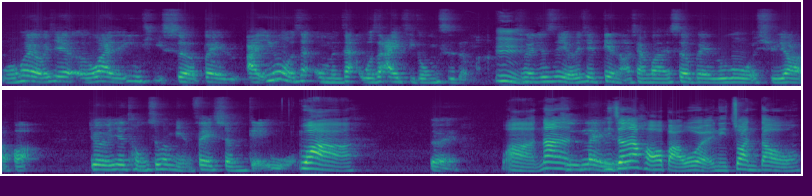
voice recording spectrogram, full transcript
我会有一些额外的硬体设备啊，因为我在我们在我是 IT 公司的嘛，嗯，所以就是有一些电脑相关的设备，如果我需要的话，就有一些同事会免费升给我。哇对，哇，那你真的要好好把握哎，你赚到哦。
